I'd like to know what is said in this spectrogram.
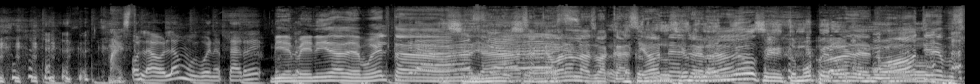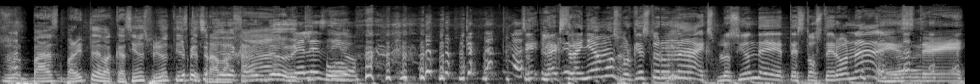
Hola, hola, muy buena tarde. Bienvenida de vuelta. Gracias. Ya se acabaron las vacaciones. La del año se tomó, pero. Oye, como... No, tiene, pues, para, para, irte de vacaciones primero tienes que trabajar. ¿Qué equipo. les digo? Sí, la extrañamos porque esto era una explosión de testosterona este,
